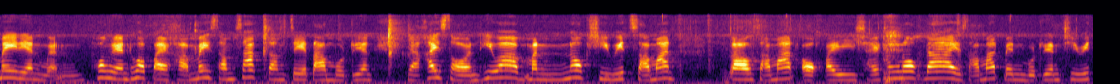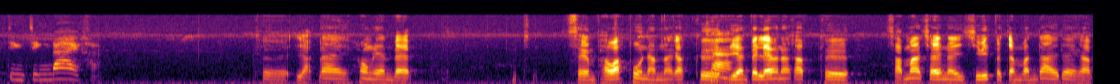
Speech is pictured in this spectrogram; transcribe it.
ไม่เรียนเหมือนห้องเรียนทั่วไปค่ะ ไม่ซ้ำซากจำเจตามบทเรียน อยากให้สอนที่ว่ามันนอกชีวิตสามารถเราสามารถออกไปใช้ข้างนอกได้ สามารถเป็นบทเรียนชีวิตจริง ๆ ได้ค่ะ คืออยากได้ห้องเรียนแบบ เสริมภาวะผู้นำนะครับ คือค่ะเรียนไปแล้วนะครับ คือสามารถใช้ในชีวิตประจำวันได้ด้วยครับ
